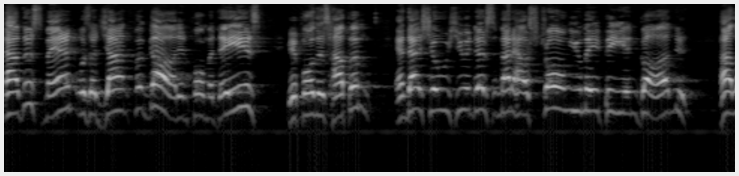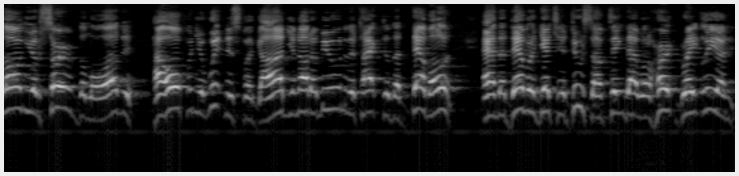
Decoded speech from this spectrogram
Now, this man was a giant for God in former days before this happened. And that shows you it doesn't matter how strong you may be in God, how long you have served the Lord, how often you witness for God, you're not immune to the attack of the devil. And the devil gets you to do something that will hurt greatly and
